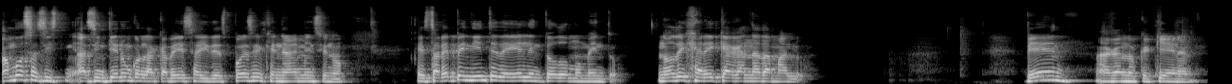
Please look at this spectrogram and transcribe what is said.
Ambos asintieron con la cabeza y después el general mencionó, estaré pendiente de él en todo momento. No dejaré que haga nada malo. Bien, hagan lo que quieran,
